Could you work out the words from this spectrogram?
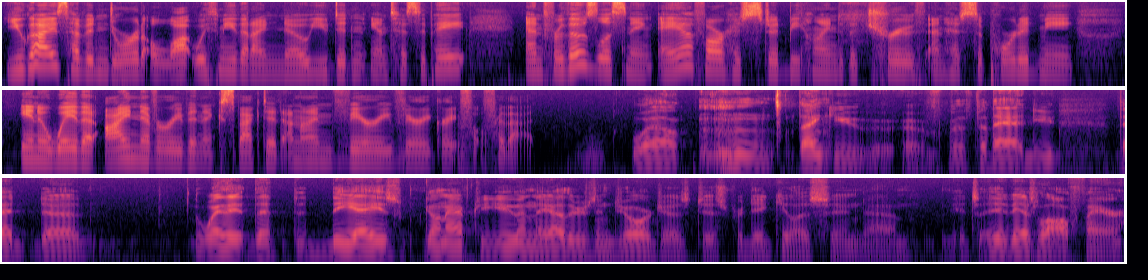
you guys have endured a lot with me that I know you didn't anticipate and for those listening AFR has stood behind the truth and has supported me in a way that I never even expected, and I'm very, very grateful for that. Well, thank you uh, for, for that. You that uh, the way that, that the DA is going after you and the others in Georgia is just ridiculous, and um, it's it is lawfare,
